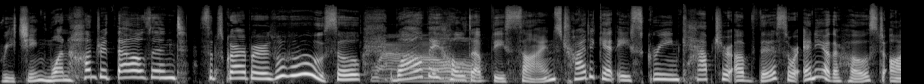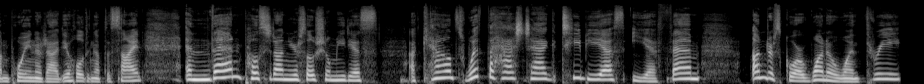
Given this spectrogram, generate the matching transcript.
reaching 100,000 subscribers. Woohoo! So while they hold up these signs, try to get a screen capture of this or any other host on Poina Radio holding up the sign and then post it on your social media accounts with the hashtag TBSEFM underscore 1013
